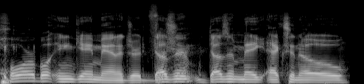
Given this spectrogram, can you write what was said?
horrible in-game manager. Doesn't doesn't make X and O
